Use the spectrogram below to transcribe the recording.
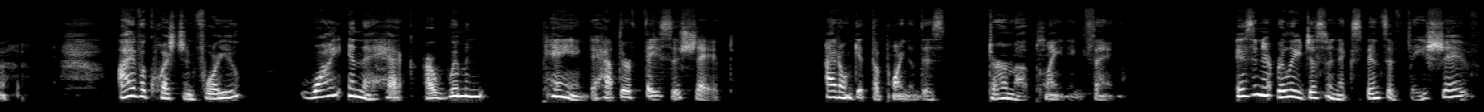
I have a question for you. Why in the heck are women paying to have their faces shaved. I don't get the point of this dermaplaning thing. Isn't it really just an expensive face shave?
